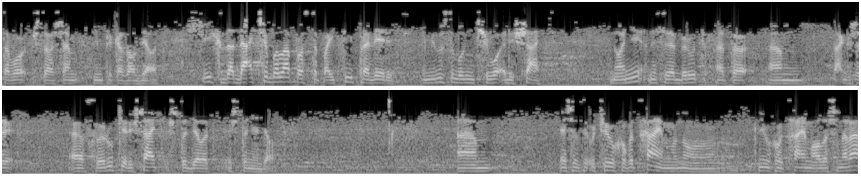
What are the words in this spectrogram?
того, что Ашем им приказал делать. Их задача была просто пойти и проверить. Им не нужно было ничего решать. Но они на себя берут это эм, также э, в свои руки решать, что делать и что не делать. Эм, я сейчас учу Ховецхайм, ну, книгу Ховецхайма о Лошанара,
